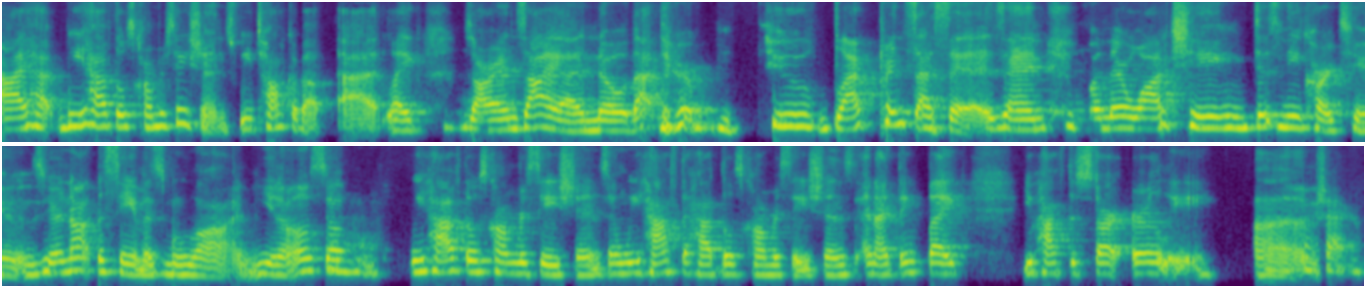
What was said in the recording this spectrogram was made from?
I have we have those conversations. We talk about that. Like mm-hmm. Zara and Zaya know that they're two black princesses and when they're watching disney cartoons you're not the same as mulan you know so mm-hmm. we have those conversations and we have to have those conversations and i think like you have to start early Um, sure.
